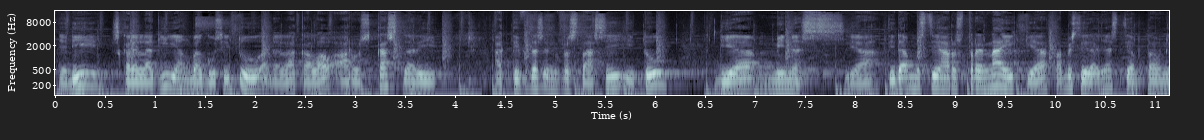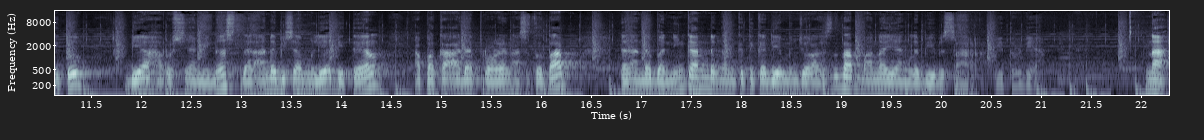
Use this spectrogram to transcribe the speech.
Jadi sekali lagi yang bagus itu adalah kalau arus kas dari aktivitas investasi itu dia minus ya tidak mesti harus tren naik ya tapi setidaknya setiap tahun itu dia harusnya minus dan Anda bisa melihat detail apakah ada perolehan aset tetap dan Anda bandingkan dengan ketika dia menjual aset tetap mana yang lebih besar gitu dia Nah,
